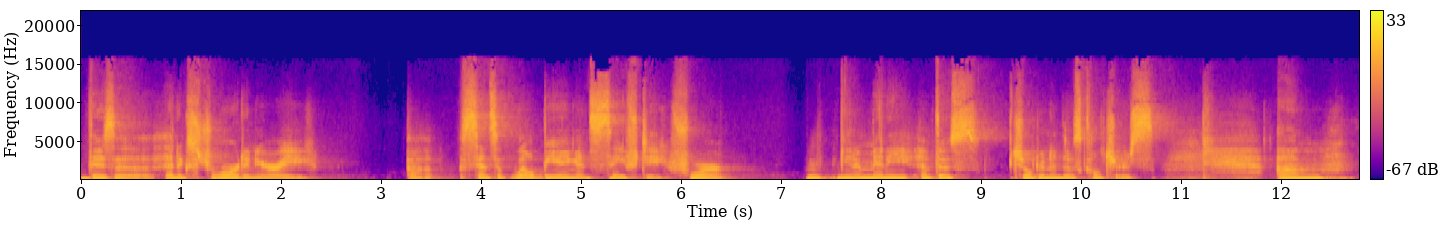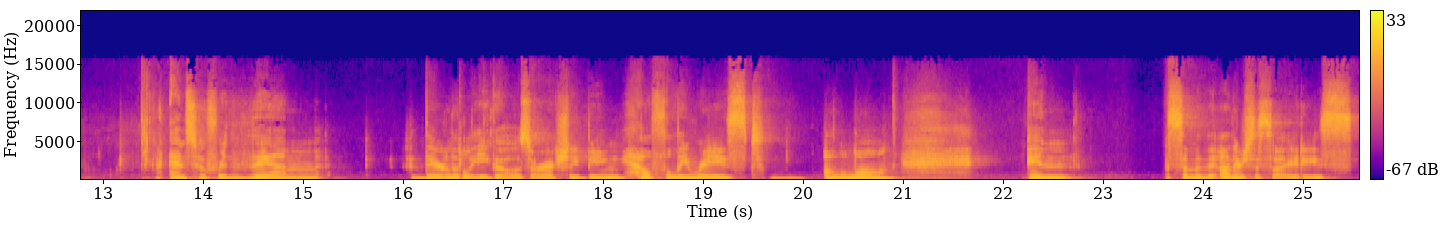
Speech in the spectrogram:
there's a an extraordinary uh, sense of well-being and safety for you know many of those children in those cultures. Um, and so for them their little egos are actually being healthily raised all along. In some of the other societies,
